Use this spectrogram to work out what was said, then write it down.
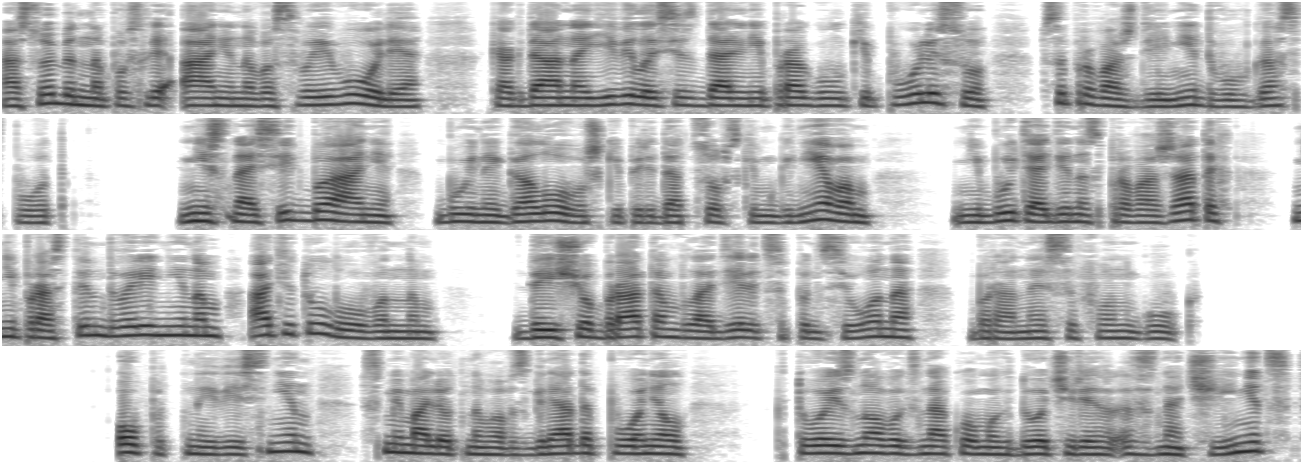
Особенно после Аниного своеволия, когда она явилась из дальней прогулки по лесу в сопровождении двух господ. Не сносить бы Ане буйной головушки перед отцовским гневом, не будь один из провожатых не простым дворянином, а титулованным, да еще братом владелицы пансиона баронессы фон Гук. Опытный Веснин с мимолетного взгляда понял — кто из новых знакомых дочери значинец,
